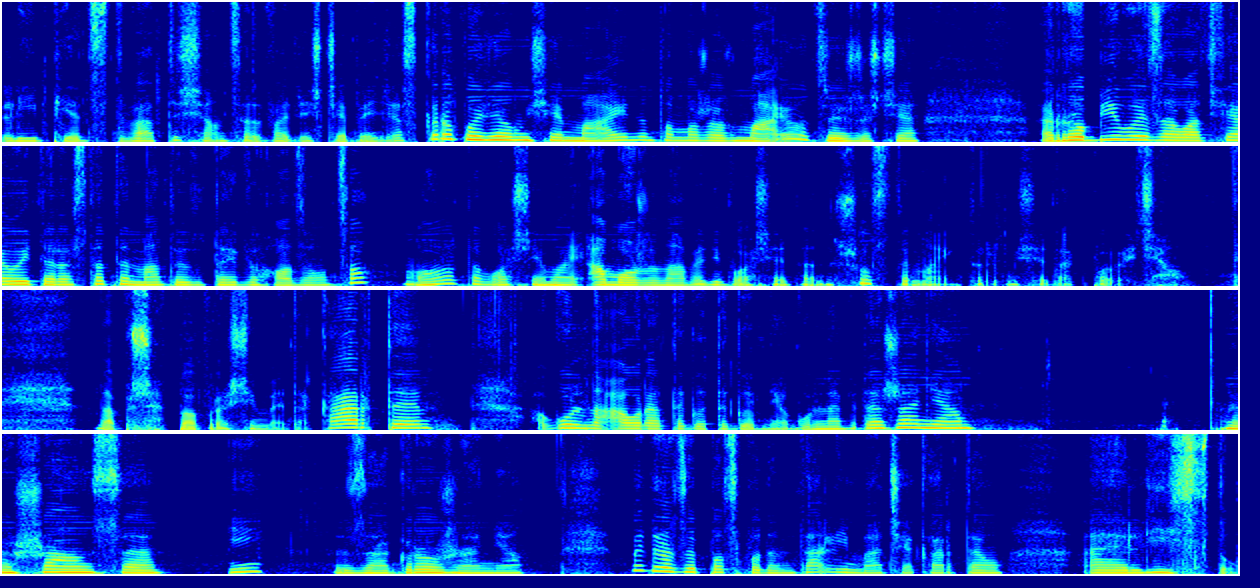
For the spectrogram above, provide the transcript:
lipiec 2025. A skoro powiedział mi się maj, no to może w maju coś żeście robiły, załatwiały i teraz te tematy tutaj wychodzą, co? Może to właśnie maj, a może nawet właśnie ten 6 maj, który mi się tak powiedział. Dobrze, poprosimy te karty. Ogólna aura tego tygodnia, ogólne wydarzenia, szanse i zagrożenia. My drodzy, pod spodem talii macie kartę e, listu.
